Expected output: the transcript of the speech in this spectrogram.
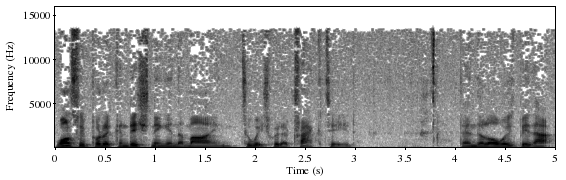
once we put a conditioning in the mind to which we're attracted, then there'll always be that.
